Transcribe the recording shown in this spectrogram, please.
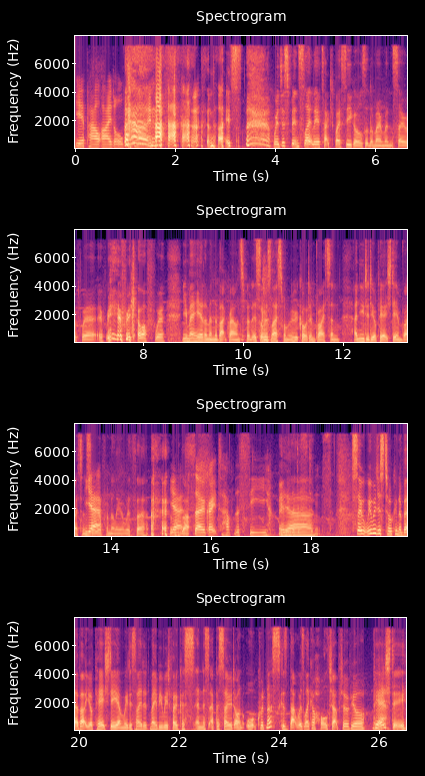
ear pal idols nice. We're just being slightly attacked by seagulls at the moment, so if we're if we if we go off, we're you may hear them in the background. But it's always nice when we record in Brighton, and you did your PhD in Brighton, so you're familiar with, uh, with yeah, that. it's so great to have the sea in Yeah. the distance. So we were just talking a bit about your PhD, and we decided maybe we'd focus in this episode on awkwardness because that was like a whole chapter of your Yeah. PhD.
